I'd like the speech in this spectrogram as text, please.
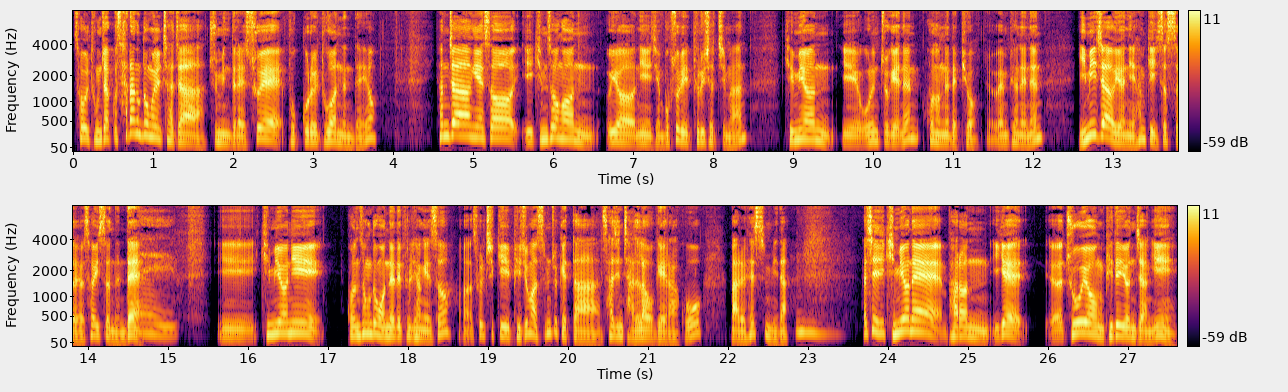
서울 동작구 사당동을 찾아 주민들의 수해 복구를 도왔는데요. 현장에서 이 김성원 의원이 이제 목소리 들으셨지만 김의원 이 오른쪽에는 권 원내대표, 왼편에는 이미자 의원이 함께 있었어요. 서 있었는데 네. 이김 의원이 권성동 원내대표를 향해서 어, 솔직히 비 좀 왔으면 좋겠다. 사진 잘 나오게라고 말을 했습니다. 음. 사실 이김 의원의 발언 이게 어, 주호영 비대위원장이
